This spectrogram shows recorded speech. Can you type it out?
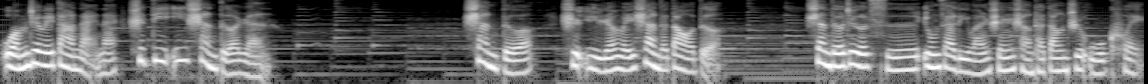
我们这位大奶奶是第一善德人。善德是与人为善的道德，善德这个词用在李纨身上，她当之无愧，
